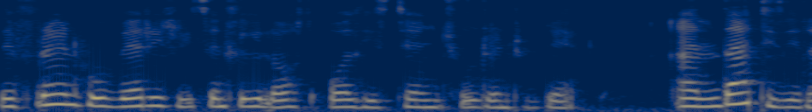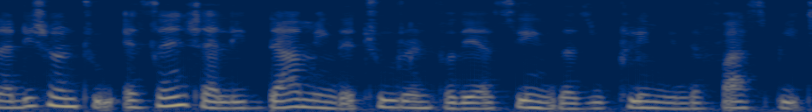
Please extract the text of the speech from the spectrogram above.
The friend who very recently lost all his ten children to death. And that is in addition to essentially damning the children for their sins, as you claimed in the first speech.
